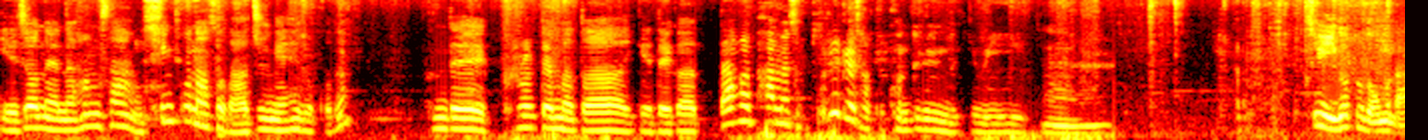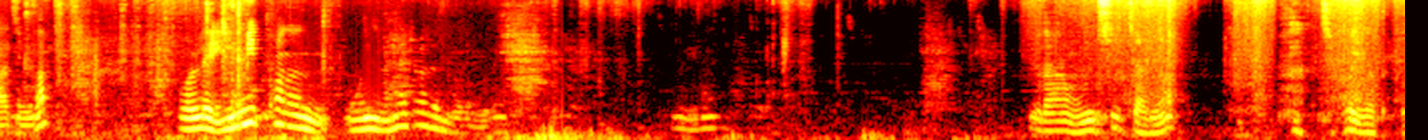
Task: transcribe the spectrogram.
예전에는 항상 신고 나서 나중에 해줬거든? 근데 그럴 때마다 이게 내가 땅을 파면서 뿌리를 자꾸 건드리는 느낌이. 음. 지금 이것도 너무 낮은가? 원래 2m는 오인을 해줘야 되는. 이런. 이거 나랑 운치 있지 않냐? 지팡이 같은 거.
